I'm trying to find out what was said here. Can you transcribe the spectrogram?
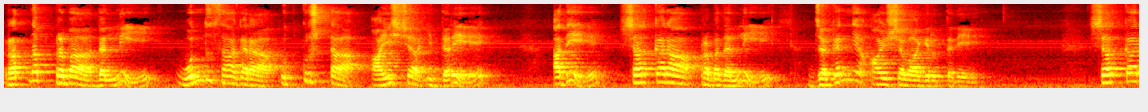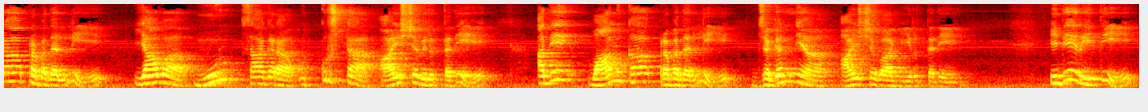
ರತ್ನಪ್ರಭದಲ್ಲಿ ಒಂದು ಸಾಗರ ಉತ್ಕೃಷ್ಟ ಆಯುಷ್ಯ ಇದ್ದರೆ ಅದೇ ಶರ್ಕರ ಪ್ರಭದಲ್ಲಿ ಜಗನ್ಯ ಆಯುಷ್ಯವಾಗಿರುತ್ತದೆ. ಶರ್ಕರಾ ಪ್ರಭದಲ್ಲಿ ಯಾವ ಮೂರು ಸಾಗರ ಉತ್ಕೃಷ್ಟ ಆಯುಷ್ಯವಿರುತ್ತದೆ, ಅದೇ ವಾಲುಕ ಪ್ರಭದಲ್ಲಿ ಜಗನ್ಯ ಆಯುಷ್ಯವಾಗಿ ಇರುತ್ತದೆ ಇದೇ ರೀತಿ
